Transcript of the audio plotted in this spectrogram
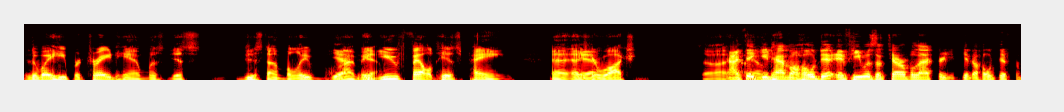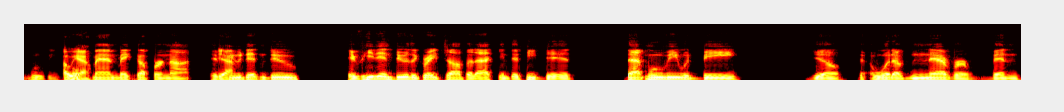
the way he portrayed him was just just unbelievable. Yeah, I mean, yeah. you felt his pain uh, as Yeah. you're watching it. So uh, I think you know, you'd have a whole. Di- if he was a terrible actor, you'd get a whole different movie. Oh, yeah. Wolfman makeup or not. If Yeah. he didn't do, if he didn't do the great job at acting that he did, that movie would be you know, would have never been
